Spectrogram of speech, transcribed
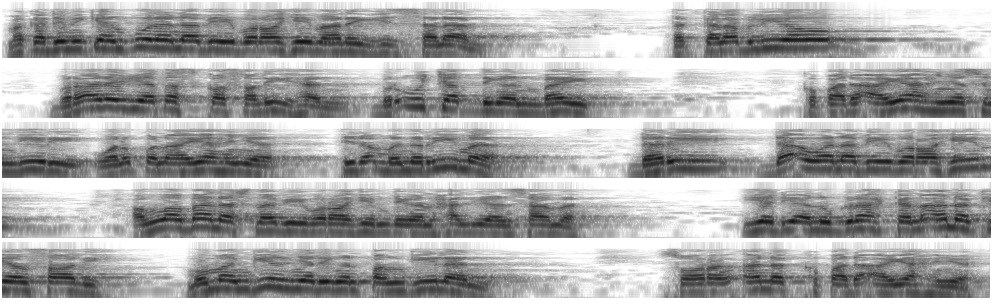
Maka demikian pula Nabi Ibrahim alaihissalam. Tatkala beliau berada di atas kesalihan, berucap dengan baik kepada ayahnya sendiri, walaupun ayahnya tidak menerima dari dakwah Nabi Ibrahim, Allah balas Nabi Ibrahim dengan hal yang sama. Ia dianugerahkan anak yang salih, memanggilnya dengan panggilan seorang anak kepada ayahnya.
